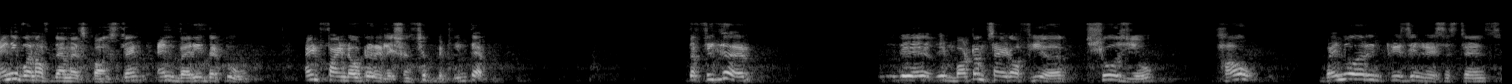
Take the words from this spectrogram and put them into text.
any one of them as constant and vary the two and find out a relationship between them. The figure in bottom side of here shows you how when you are increasing resistance,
